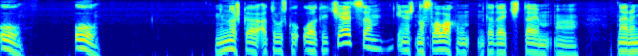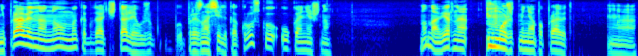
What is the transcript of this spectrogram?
У. У. Немножко от русского У отличается. Конечно, на словах, когда читаем, а, наверное, неправильно, но мы, когда читали, уже произносили как русскую У, конечно. Ну, наверное, может, меня поправит, а,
